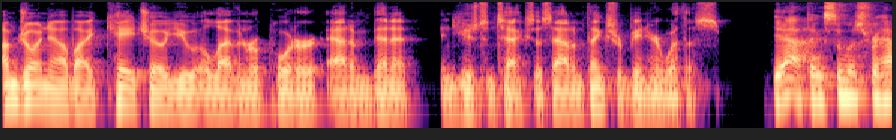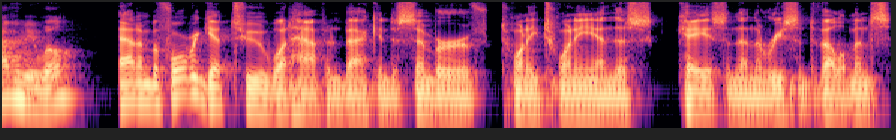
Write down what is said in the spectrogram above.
I'm joined now by KHOU 11 reporter Adam Bennett in Houston, Texas. Adam, thanks for being here with us. Yeah, thanks so much for having me, Will. Adam, before we get to what happened back in December of 2020 and this case and then the recent developments,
